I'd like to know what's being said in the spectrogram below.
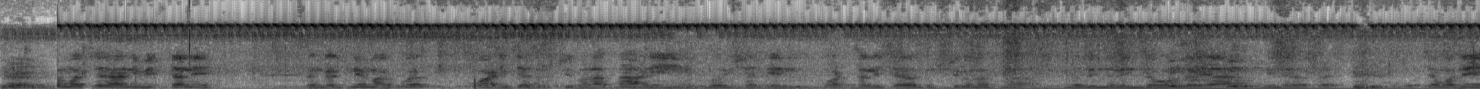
कार्यक्रमाच्या निमित्ताने संघटनेमार्फत वाढीच्या दृष्टिकोनातनं आणि भविष्यातील वाटचालीच्या दृष्टिकोनातनं नवीन नवीन जबाबदाऱ्या दिल्या जात आहेत. त्याच्यामध्ये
